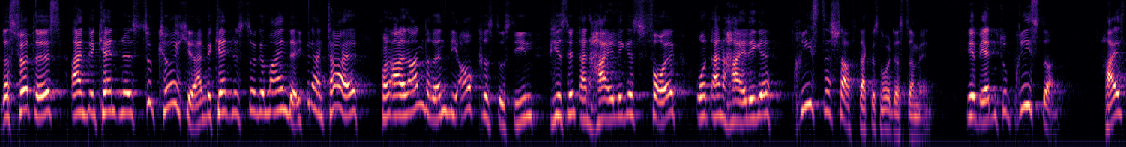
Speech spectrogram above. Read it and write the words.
Das vierte ist ein Bekenntnis zur Kirche, ein Bekenntnis zur Gemeinde. Ich bin ein Teil von allen anderen, die auch Christus dienen. Wir sind ein heiliges Volk und eine heilige Priesterschaft, sagt das Neue Testament. Wir werden zu Priestern. Heißt,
